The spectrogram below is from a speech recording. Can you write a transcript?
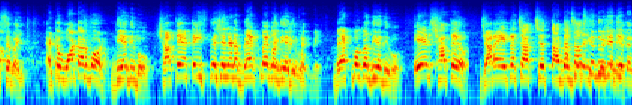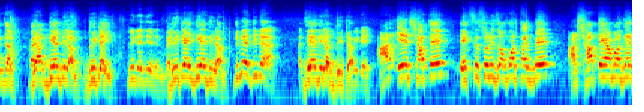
আছে ভাই একটা ওয়াটার বট দিয়ে দিব। সাথে একটা স্পেশাল একটা ব্যাকপ্যাকও দিয়ে দিব। ব্যাকপ্যাকও দিয়ে দিব। এর সাথেও যারা এটা চাচ্ছে তাদের আচ্ছা, জন্য আজকে দুইটাই দিয়ে দেন, যান, দিয়ে দিলাম দুইটাই। দুইটাই দিয়ে দেন ভাই দুইটাই দিয়ে দিলাম। দিবে দুইটা? দিয়ে দিলাম দুইটা। আর এর সাথে এক্সেসরিজ অফার থাকবে আর সাথে আমাদের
